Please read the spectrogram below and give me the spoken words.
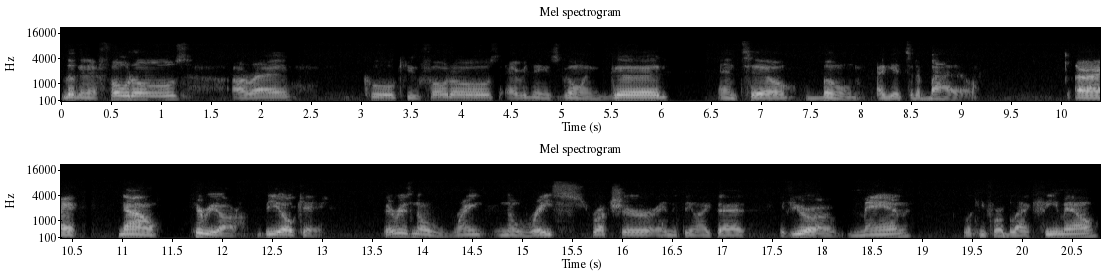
Looking at photos. All right. Cool, cute photos. Everything's going good until boom, I get to the bio. All right. Now, here we are. Be okay there is no rank, no race structure or anything like that. If you're a man looking for a black female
